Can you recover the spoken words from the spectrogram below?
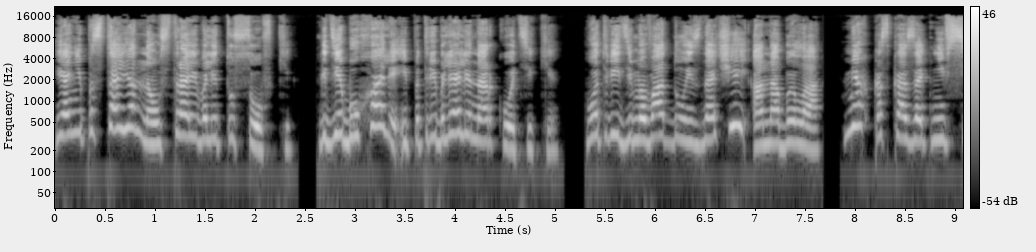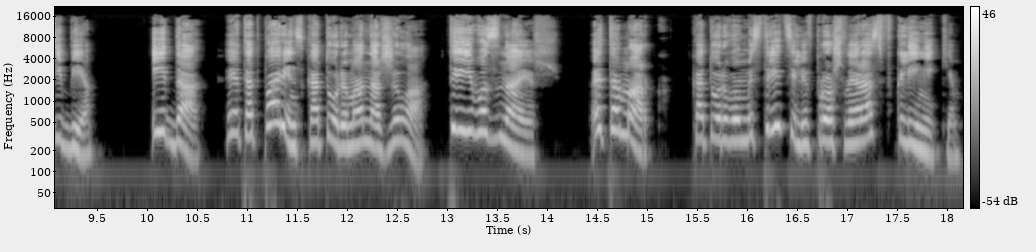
и они постоянно устраивали тусовки, где бухали и потребляли наркотики. Вот, видимо, в одну из ночей она была, мягко сказать, не в себе. И да, этот парень, с которым она жила, ты его знаешь. Это Марк, которого мы встретили в прошлый раз в клинике.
